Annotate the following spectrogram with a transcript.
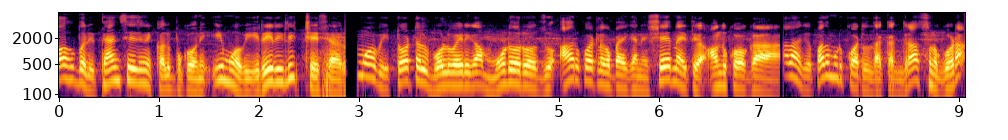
బాహుబలి ఫ్యాన్సీజ్ని కలుపుకొని ఈ మూవీ రీ రిలీజ్ చేశారు. ఈ మూవీ టోటల్ వరల్డ్ వైడ్గా మూడో రోజు ఆరు కోట్లకు పైగానే షేర్ అయితే అందుకోగా. అలాగే పదమూడు కోట్ల దాకా గ్రాస్ను కూడా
